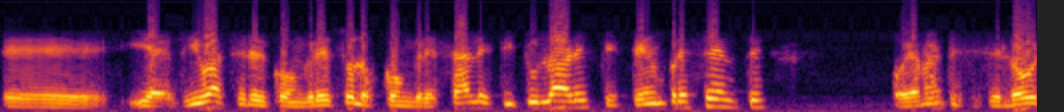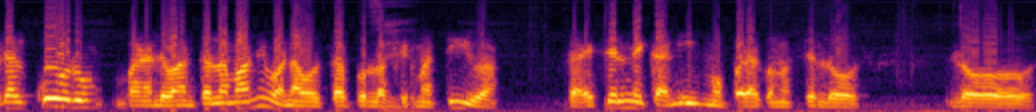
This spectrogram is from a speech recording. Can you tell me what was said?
eh, y allí va a ser el congreso, los congresales titulares que estén presentes. Obviamente, si se logra el quórum, van a levantar la mano y van a votar por la afirmativa. O sea, es el mecanismo para conocer los, los,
